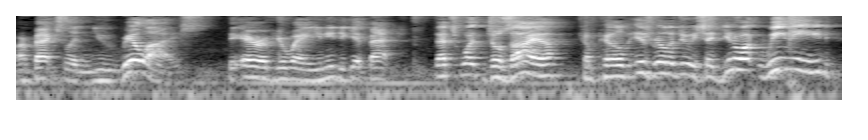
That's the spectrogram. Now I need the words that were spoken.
are backslidden. You realize the error of your way. You need to get back. That's what Josiah compelled Israel to do. He said, You know what? We need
